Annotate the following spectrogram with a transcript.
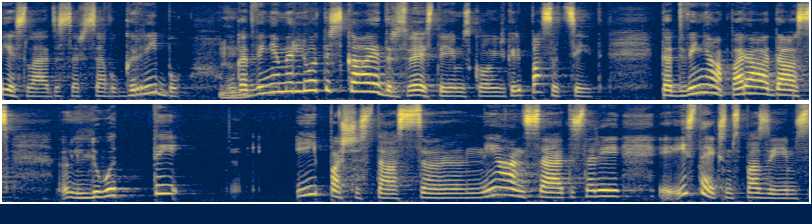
pieslēdzas ar savu gribu, mm. un mhm. kad viņam ir ļoti skaidrs vēstījums, ko viņš grib pasakīt, tad viņā parādās ļoti īpašas tās uh, niansētas arī izteiksmes pazīmes.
